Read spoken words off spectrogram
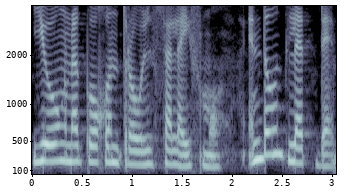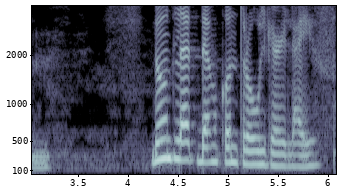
yung nagko-control sa life mo. And don't let them. Don't let them control your life.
